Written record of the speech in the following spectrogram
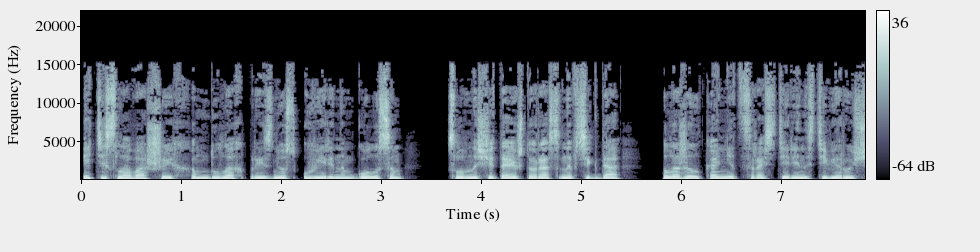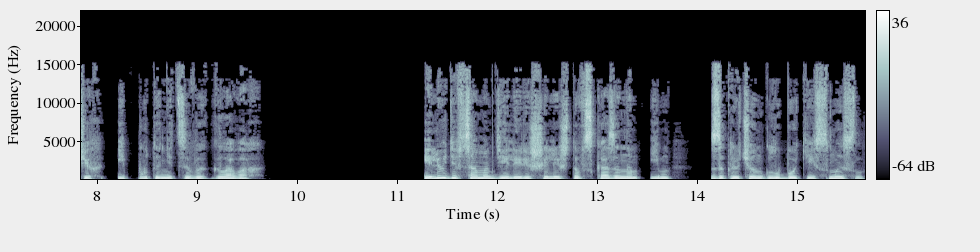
Эти слова шейх Хамдулах произнес уверенным голосом, словно считая, что раз и навсегда положил конец растерянности верующих и путанице в их головах. И люди в самом деле решили, что в сказанном им заключен глубокий смысл,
